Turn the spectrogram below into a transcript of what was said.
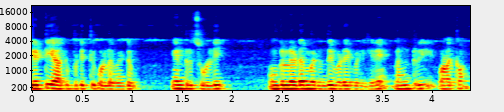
கெட்டியாக பிடித்து கொள்ள வேண்டும் என்று சொல்லி உங்களிடமிருந்து விடைபெறுகிறேன். நன்றி வணக்கம்.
